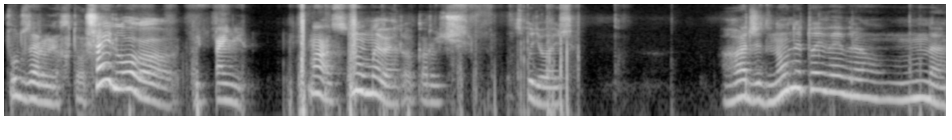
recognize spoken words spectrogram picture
Тут зараз хто? Шей Лола і Пенні. Нас, ну ми виграли, коротше. Сподіваюся. Гаджет знов не той вибрав. Да.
